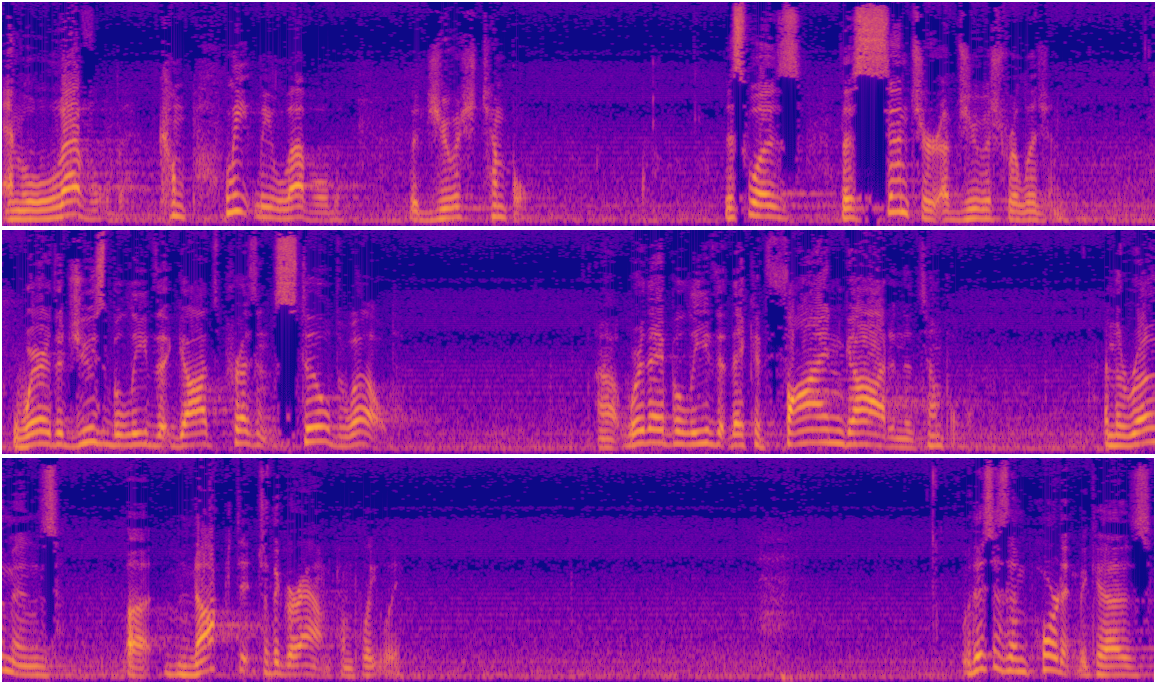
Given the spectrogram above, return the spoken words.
and leveled, completely leveled, the Jewish temple. This was the center of Jewish religion, where the Jews believed that God's presence still dwelled, uh, where they believed that they could find God in the temple. And the Romans uh, knocked it to the ground completely. Well, this is important because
